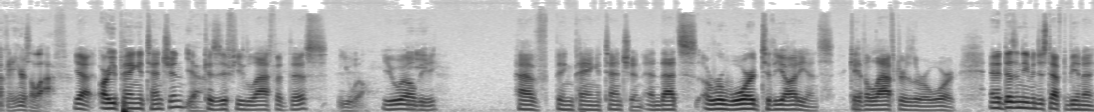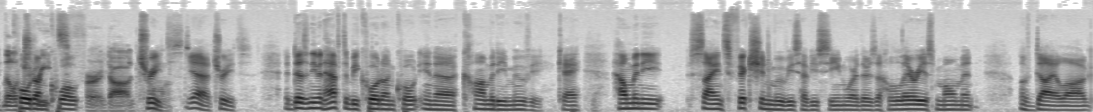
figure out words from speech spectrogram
okay, here's a laugh. Yeah, are you paying attention? Yeah. Because if you laugh at this, You will. you will be have been paying attention, and that's a reward to the audience. Okay, Yeah. the laughter is the reward, and it doesn't even just have to be in a Little quote treats unquote for a dog. treats. almost. Yeah, treats. It doesn't even have to be quote unquote in a comedy movie. Okay, how many science fiction movies have you seen where there's a hilarious moment of dialogue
